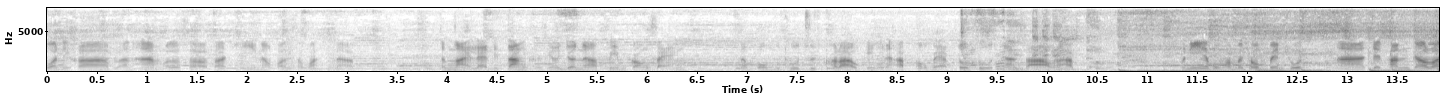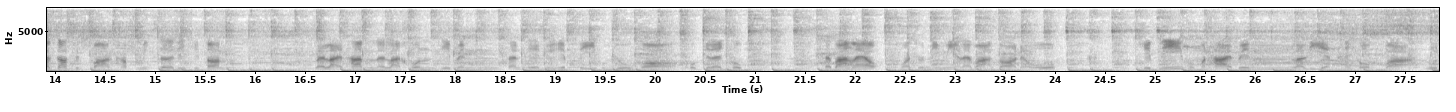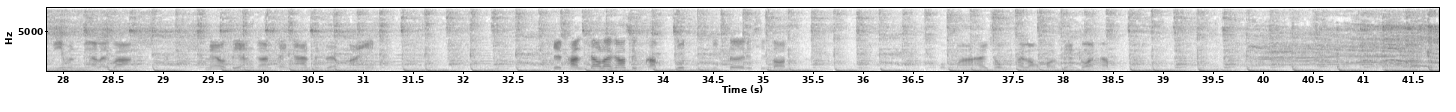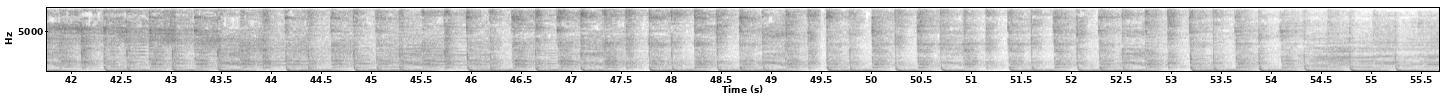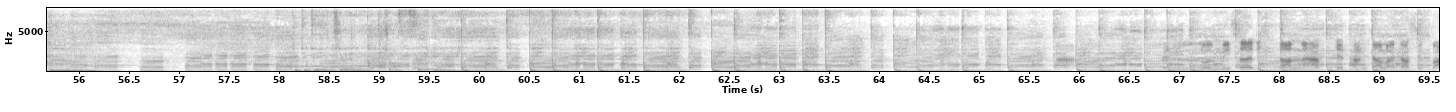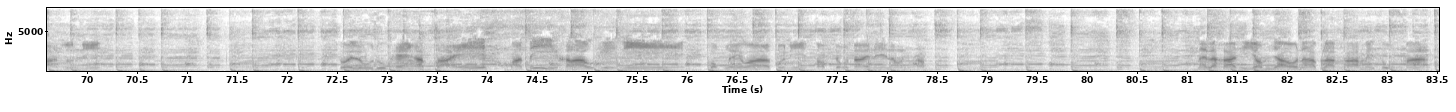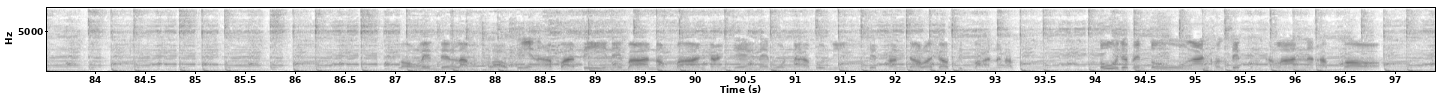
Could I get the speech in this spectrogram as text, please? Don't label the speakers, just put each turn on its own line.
วัสดีครับ ร้านอาร์มออโตซาวตาคีนครสวรรค์นะครับจำหน่ายและติดตั้งเครื่องเสียงรถยนต์นะครับฟิล์มกรองแสงลำโพงบลูทูธชุดคาราโอเกะนะครับ ออกแบบตู้สูตรงานซาวน์นะครับ วันนี้ผมพามาชมเป็นชุดอ่า7,990 บาทครับมิกเซอร์ดิจิตอลหลาย ๆ ท่านหลาย ๆ คนที่เป็นแฟนเพจหรือ FC ผมอยู่ก็คงจะได้ชมไปบ้างแล้วว่าชุดนี้มีอะไรบ้างก็เดี๋ยวคลิปนี้ผมมาถ่ายเป็นรายละเอียดให้ชมว่ารุ่นนี้มันมีอะไรบ้าง 4,990 ครับ รุ่นมิกเซอร์ดิจิตอล ผมมาให้ชมให้ลองฟังเสียงก่อนครับ เซอร์ดิจิตอลนะครับ 7,990 บาทรุ่นนี้ สวยหรูดูแพงครับสายปาร์ตี้คาราโอเกะนี่ บอกเลยว่าตัวนี้ตอบโจทย์ได้แน่นอนครับ ในราคาที่ย่อมเยานะครับ ราคาไม่สูงมากร้องเล่นเต้นรำคาราโอเกะนะครับปาร์ตี้ในบ้านนอกบ้านกลางแจ้งได้หมดนะครับรุ่นนี้ 7,990 บาทนะครับ ตู้จะเป็นตู้งานคอนเซปต์ของทางร้านนะครับ ก็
